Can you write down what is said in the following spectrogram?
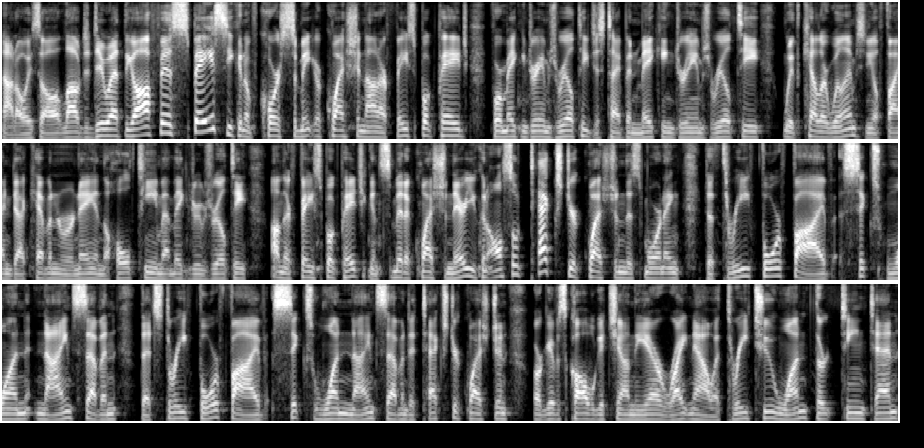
not always allowed to do at the office space. You can, of course, submit your question on our Facebook page for Making Dreams Realty. Just type in Making Dreams Realty with Keller Williams, and you'll find uh, Kevin and Renee and the whole team at Making Dreams Realty on their Facebook page. You can submit a question there. You can also text your question this morning to 345 6197. That's 345 6197 to text your question or give us a call. We'll get you on the air right now at 321 1310.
